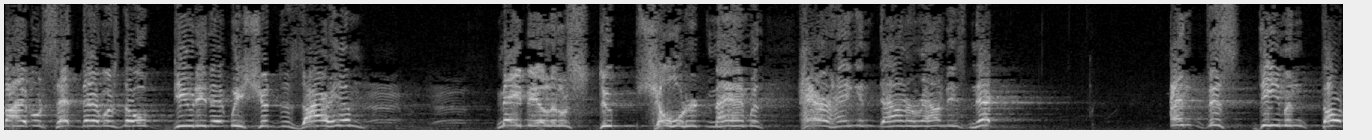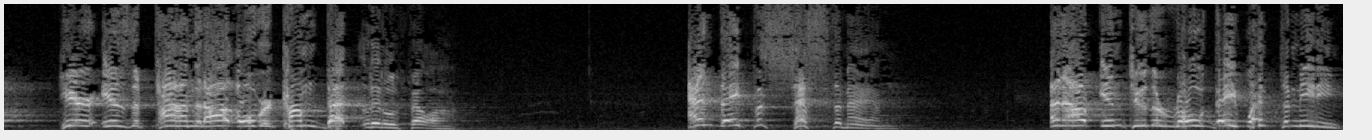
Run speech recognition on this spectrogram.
Bible said there was no beauty that we should desire him. Maybe a little stoop-shouldered man with hair hanging down around his neck. And this demon thought, here is the time that I'll overcome that little fella. And they possessed the man. And out into the road they went to meet him.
